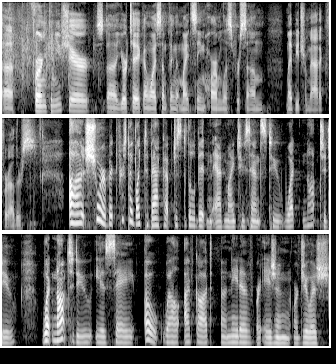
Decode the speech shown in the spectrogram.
uh, Fern, can you share uh, your take on why something that might seem harmless for some might be traumatic for others? Uh, sure, but first I'd like to back up just a little bit and add my two cents to what not to do. What not to do is say, oh, well, I've got a native or Asian or Jewish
